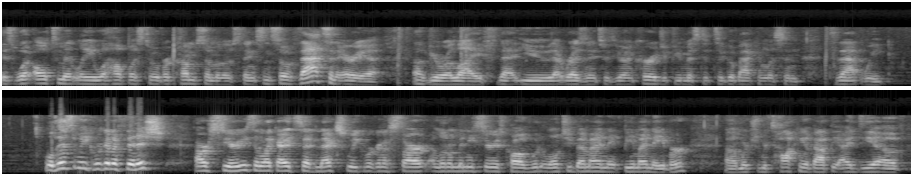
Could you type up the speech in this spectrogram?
is what ultimately will help us to overcome some of those things. And so if that's an area of your life that you that resonates with you, I encourage if you missed it to go back and listen to that week. Well, this week we're going to finish our series, and like I had said, next week we're going to start a little mini series called "Won't You Be My Be My Neighbor," um, which we're talking about the idea of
